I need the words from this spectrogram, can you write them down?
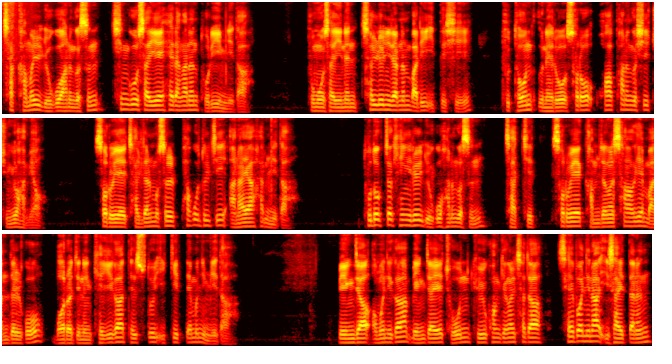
착함을 요구하는 것은 친구 사이에 해당하는 도리입니다. 부모 사이는 천륜이라는 말이 있듯이 두터운 은혜로 서로 화합하는 것이 중요하며 서로의 잘잘못을 파고들지 않아야 합니다. 도덕적 행위를 요구하는 것은 자칫 서로의 감정을 상하게 만들고 멀어지는 계기가 될 수도 있기 때문입니다. 맹자 어머니가 맹자의 좋은 교육 환경을 찾아 세 번이나 이사했다는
